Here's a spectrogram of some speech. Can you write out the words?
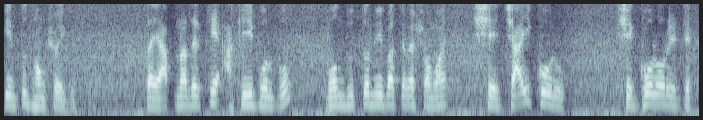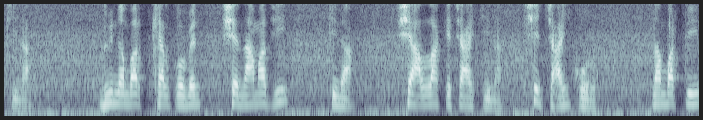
কিন্তু ধ্বংস হয়ে গেছে। তাই আপনাদেরকে আগেই বলব, বন্ধুত্ব নির্বাচনের সময় সে যাই করুক, সে গোল ওরিয়েন্টেড কিনা। দুই নাম্বার খেয়াল করবেন, সে নামাজি কিনা, সে আল্লাহকে চায় কিনা, সে যাই করুক। নাম্বার তিন,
